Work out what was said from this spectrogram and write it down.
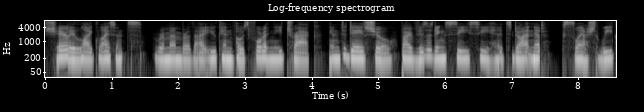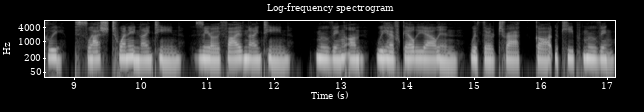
share Alike license. Remember that you can vote for any track in today's show by visiting cchits.net slash weekly slash 2019 0519. Moving on, we have Kelly Allen with their track Gotta Keep Moving.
